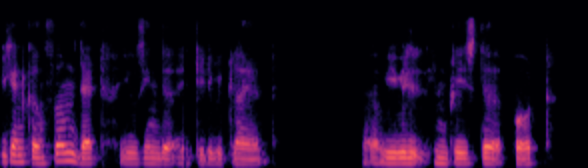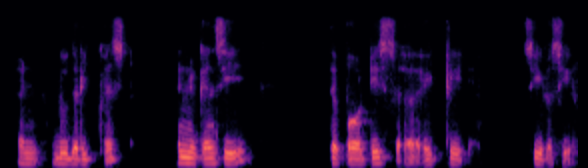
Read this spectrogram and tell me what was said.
We can confirm that using the HTTP client. Uh, we will increase the port and do the request and you can see the port is uh, 8300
